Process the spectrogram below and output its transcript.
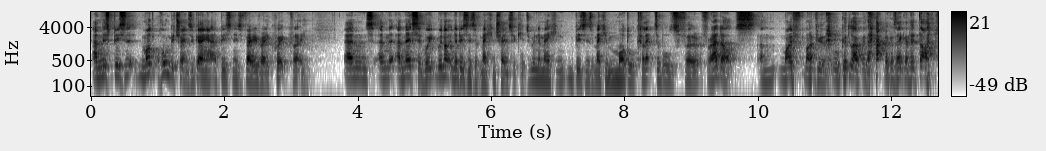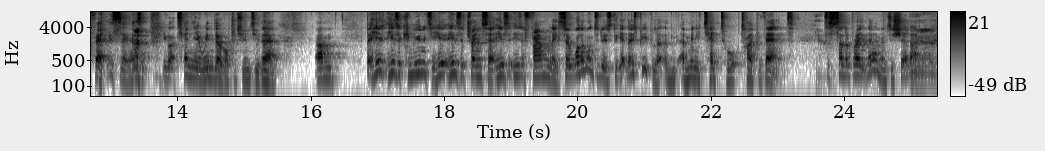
and this business, model, Hornby trains are going out of business very, very quickly. And, and, and they've said, we, we're not in the business of making trains for kids, we're in the making, business of making model collectibles for, for adults. And my, my view, well, good luck with that because they're going to die fairly soon. You've got a 10 year window of opportunity there. Um, but here, here's a community, here, here's a train set, here's, here's a family. So what I want to do is to get those people at a, a mini TED Talk type event Yeah. to celebrate them and to share that. Yeah.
